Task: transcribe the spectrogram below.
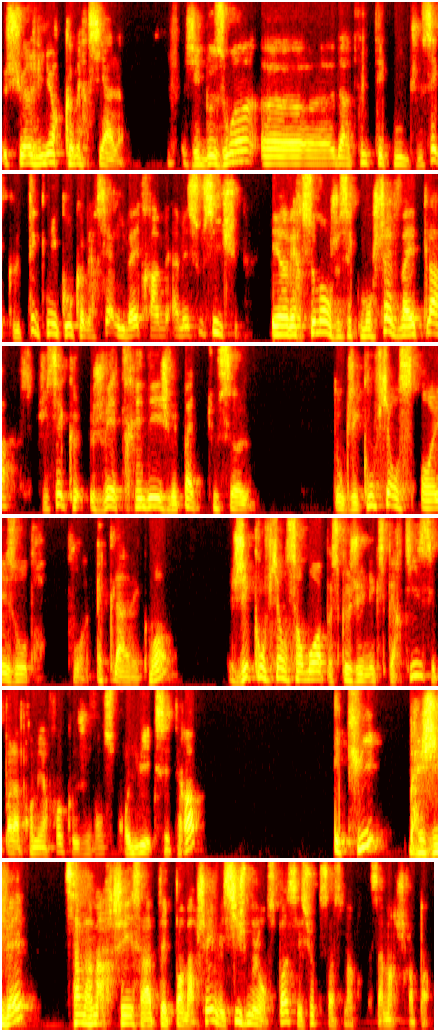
je suis ingénieur commercial, j'ai besoin euh, d'un truc technique. Je sais que le technico-commercial, il va être à, mes soucis. Et inversement, je sais que mon chef va être là. Je sais que je vais être aidé, je vais pas être tout seul. Donc j'ai confiance en les autres pour être là avec moi. J'ai confiance en moi parce que j'ai une expertise. C'est pas la première fois que je vends ce produit, etc. Et puis, bah, j'y vais. Ça va marcher, ça va peut-être pas marcher, mais si je me lance pas, c'est sûr que ça ne marchera pas.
